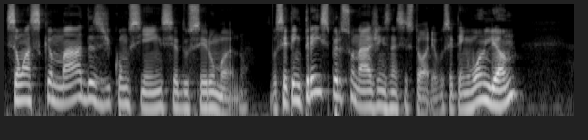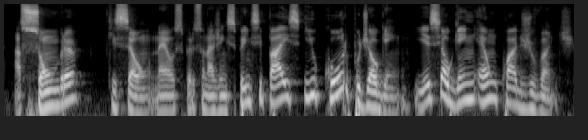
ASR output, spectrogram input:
são as camadas de consciência do ser humano. Você tem três personagens nessa história. Você tem Wang Liang, a sombra, que são né, os personagens principais e o corpo de alguém, e esse alguém é um coadjuvante.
